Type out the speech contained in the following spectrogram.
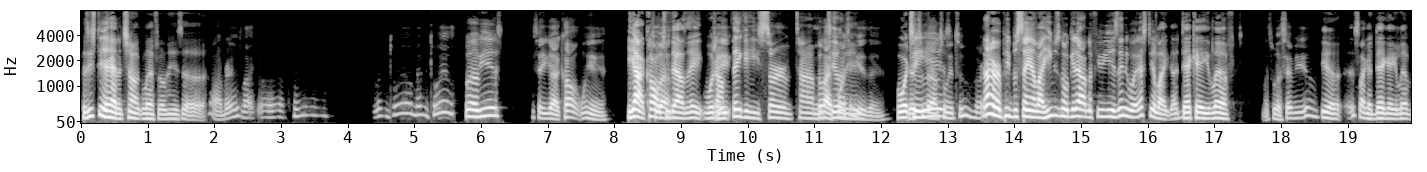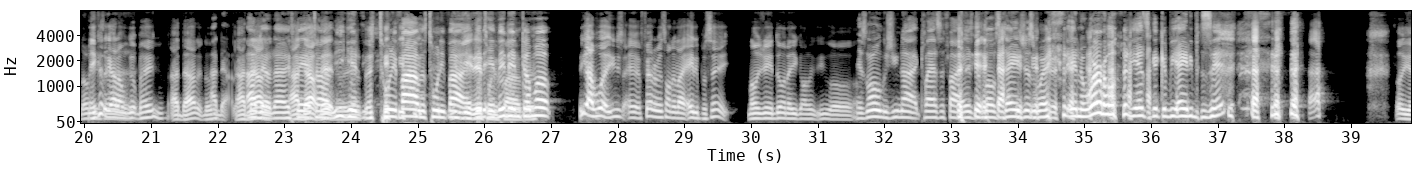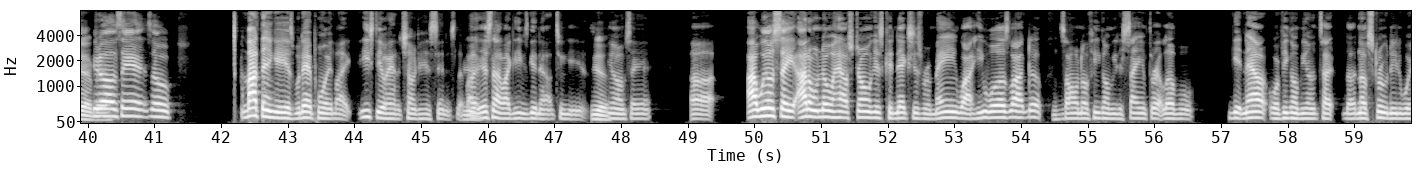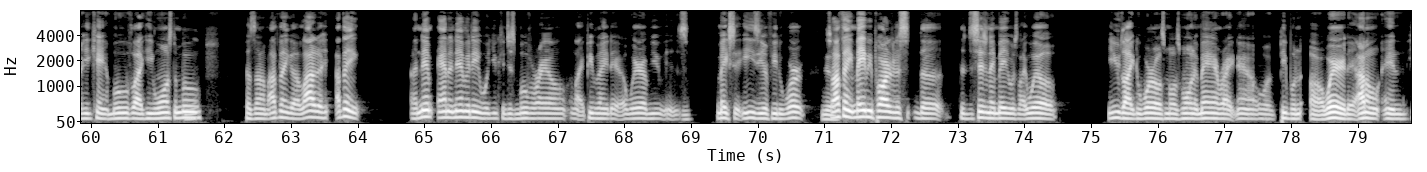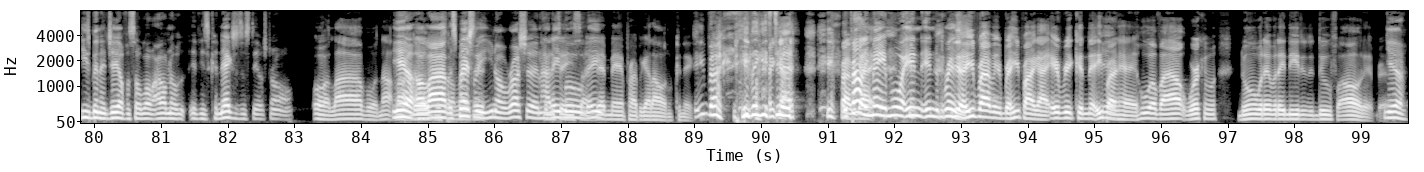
Because he still had a chunk left on his uh Nah, bro, it was like uh 10, 11, 12, maybe 12. 12 years. You say you got caught when? He got caught Twelve. 2008, which I'm thinking he served time So like until 14 then. years then. 14 years. 2022, right? I heard people saying like he was gonna get out in a few years anyway. That's still like a decade left. That's what, seven years? Yeah, it's like a decade left. Mean, he could have got uh, on good behavior. I doubt it, though. I doubt it. I I doubt doubt it. that. I fair doubt time. that, You get you know what I'm saying? 25 is 25. If, it, if it didn't come bro. up, You got what? You uh, federal is only like 80%. As long as you ain't doing that, you're going to, you, uh, as long as you're not classified as the most dangerous way in the world, yes, it could be 80%. so yeah, You know what I'm saying? So my thing is, with that point, like he still had a chunk of his sentence left. Like, it's not like he was getting out in two years. Yeah. You know what I'm saying? Uh, I will say I don't know how strong his connections remain while he was locked up. Mhm. So I don't know if he's gonna be the same threat level getting out, or if he's gonna be on type, enough scrutiny to where he can't move like he wants to move. Because um, I think a lot of the, I think anim- anonymity where you can just move around, like people ain't there aware of you, is makes it easier for you to work. So I think maybe part of this, the the decision they made was like, well, you like the world's most wanted man right now, or people are aware of that. I don't, and he's been in jail for so long. I don't know if his connections are still strong. or alive or not. yeah, alive, something like especially you know Russia and Let how they move. They, that man probably got all them connections. he, probably, he think he's still. got- he He probably made more in in the prison. Yeah, he probably, bro. He probably got every connect. He Yeah. probably had whoever out working, doing whatever they needed to do for all that, bro. yeah.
